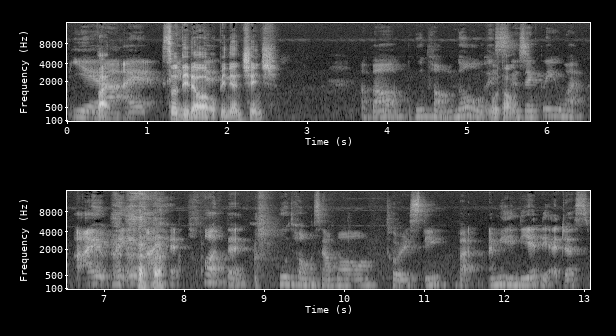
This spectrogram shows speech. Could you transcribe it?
yeah, I. So did your opinion change? about hutong? No, it's exactly what I I I had thought that hutongs are more touristy, but I mean, in the end, they are just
